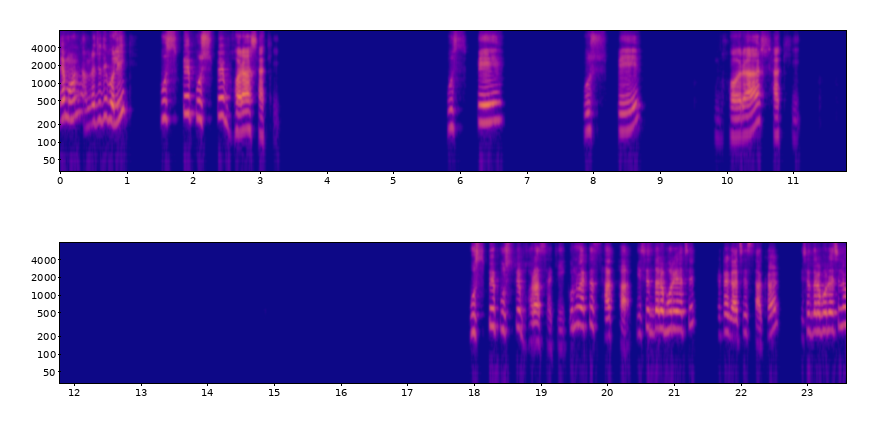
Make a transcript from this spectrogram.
যেমন আমরা যদি বলি, পুষ্পে পুষ্পে ভরা সাখী। পুষ্পে পুষ্পে ভরা সাখী। পুষ্পে পুষ্পে ভরা সাখী কোনো একটা শাখা কিসের দ্বারা ভরে আছে? একটা গাছের শাখার কিসের দ্বারা ভরে আছে না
